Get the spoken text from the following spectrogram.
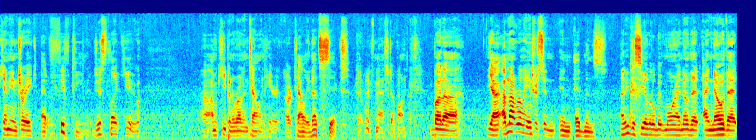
Kenyan Drake at 15, just like you. Uh, I'm keeping a running talent here, or tally. That's six that we've matched up on. But uh, yeah, I'm not really interested in, in Edmonds. I need to see a little bit more. I know that I know that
